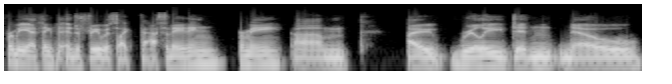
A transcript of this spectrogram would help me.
for me, I think the industry was like fascinating for me. Um, I really didn't know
